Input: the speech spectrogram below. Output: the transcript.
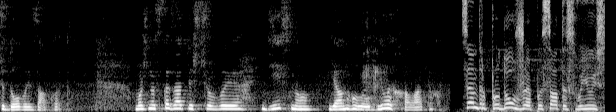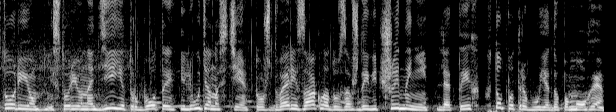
чудовий заклад. Можна сказати, що ви дійсно янголи у білих халатах. Центр продовжує писати свою історію історію надії, турботи і людяності. Тож двері закладу завжди відчинені для тих, хто потребує допомоги.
